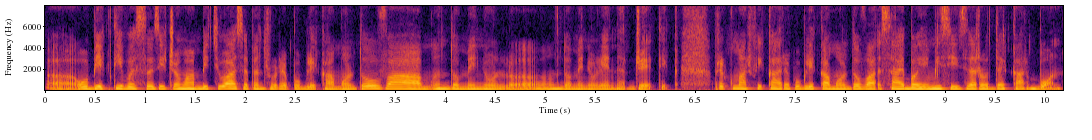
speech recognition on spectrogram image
uh, obiective, să zicem, ambițioase pentru Republica Moldova în domeniul, uh, în domeniul energetic, precum ar fi ca Republica Moldova să aibă emisii zero de carbon.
